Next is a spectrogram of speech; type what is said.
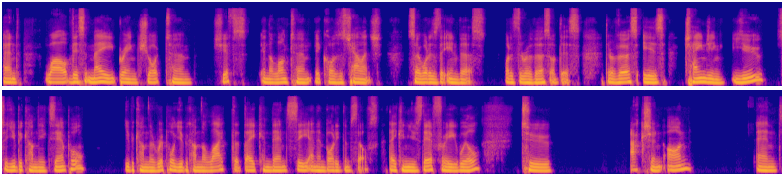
And while this may bring short term shifts, in the long term, it causes challenge. So, what is the inverse? What is the reverse of this? The reverse is changing you so you become the example, you become the ripple, you become the light that they can then see and embody themselves. They can use their free will to action on and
